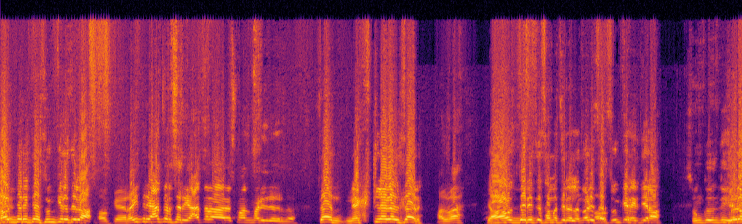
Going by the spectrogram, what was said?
ಯಾವ್ದೇ ರೀತಿಯ ಸುಂಕಿರೋದಿಲ್ಲ ಓಕೆ. ರೈತರು ಯಾವ ತರ ಸರ್ ಯಾವ ತರ ರೆಸ್ಪಾನ್ಸ್ ಮಾಡಿದ್ರೆ ಇದ್ರದ್ದು? ಸರ್ ನೆಕ್ಸ್ಟ್ ಲೆವೆಲ್ ಸರ್ ಅಲ್ವಾ? ಯಾವ್ದೇ ರೀತಿ ಸಮಸ್ಯೆ ಇರಲ್ಲ. ನೋಡಿ ಸರ್ ಸುಂಕೇನ ಇದೆಯಲ್ಲ ಸುಂಕು ಜೀರೋ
